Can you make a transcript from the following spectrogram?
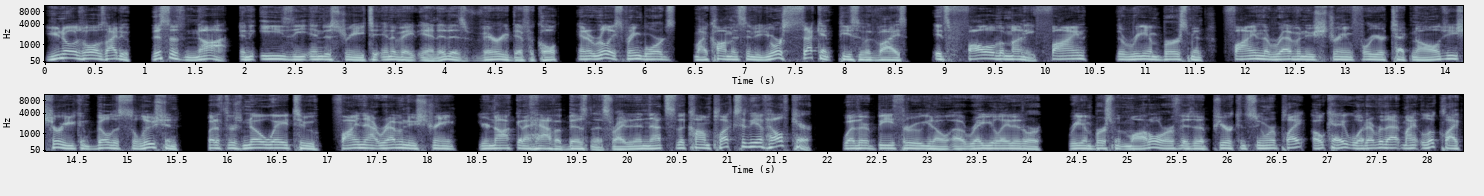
You know as well as I do, this is not an easy industry to innovate in. It is very difficult. And it really springboards my comments into your second piece of advice. It's follow the money, find the reimbursement, find the revenue stream for your technology. Sure, you can build a solution, but if there's no way to find that revenue stream, you're not going to have a business, right? And that's the complexity of healthcare, whether it be through, you know, a regulated or reimbursement model or if it's a pure consumer play. Okay, whatever that might look like,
